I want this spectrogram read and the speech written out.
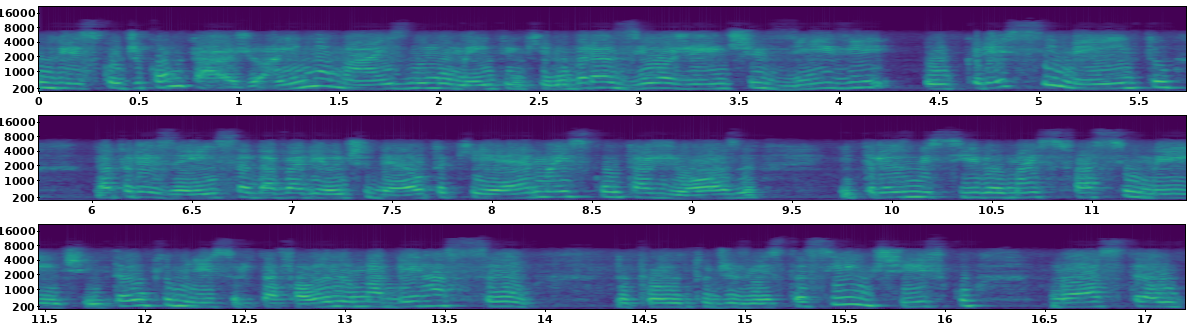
o risco de contágio. Ainda mais no momento em que no Brasil a gente vive o crescimento da presença da variante Delta, que é mais contagiosa e transmissível mais facilmente. Então, o que o ministro está falando é uma aberração do ponto de vista científico, mostra o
